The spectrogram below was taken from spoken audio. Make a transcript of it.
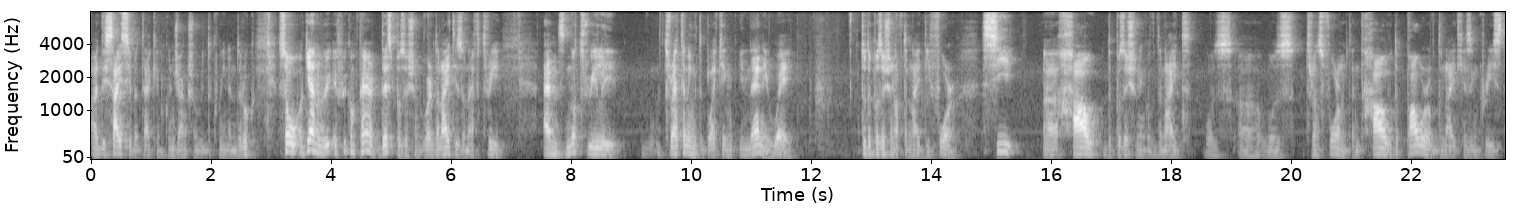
a decisive attack in conjunction with the queen and the rook. So again, we, if we compare this position where the knight is on f3 and not really threatening the black king in any way to the position after knight d4, see uh, how the positioning of the knight was uh, was transformed and how the power of the knight has increased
